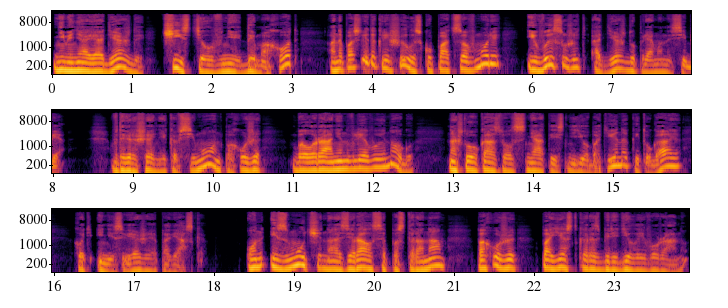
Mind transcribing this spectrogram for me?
не меняя одежды, чистил в ней дымоход, а напоследок решил искупаться в море и высушить одежду прямо на себе. В довершение ко всему он, похоже, был ранен в левую ногу, на что указывал снятый с нее ботинок и тугая, хоть и не свежая повязка. Он измученно озирался по сторонам, похоже, поездка разбередила его рану.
